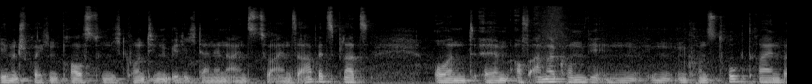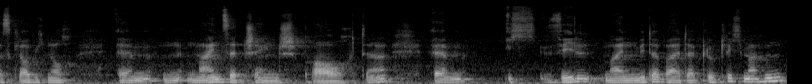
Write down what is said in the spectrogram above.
Dementsprechend brauchst du nicht kontinuierlich deinen 1 zu 1 Arbeitsplatz. Und ähm, auf einmal kommen wir in, in ein Konstrukt rein, was, glaube ich, noch ähm, ein Mindset-Change braucht. Ja? Ähm, ich will meinen Mitarbeiter glücklich machen,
